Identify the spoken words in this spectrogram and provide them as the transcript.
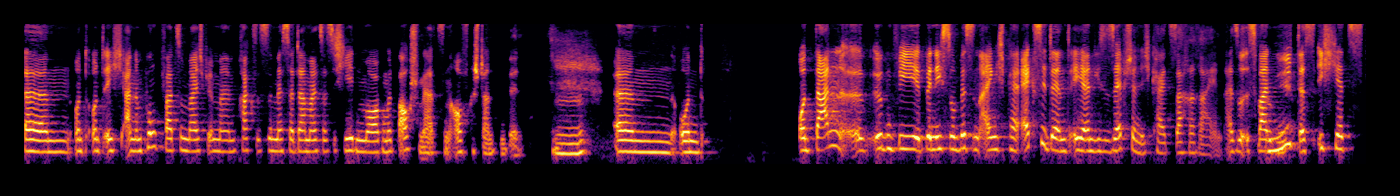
Ähm, und, und ich an einem Punkt war zum Beispiel in meinem Praxissemester damals, dass ich jeden Morgen mit Bauchschmerzen aufgestanden bin. Mhm. Ähm, und, und dann äh, irgendwie bin ich so ein bisschen eigentlich per Accident eher in diese Selbstständigkeitssache rein. Also es war okay. nie, dass ich jetzt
